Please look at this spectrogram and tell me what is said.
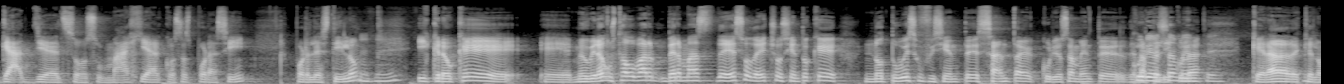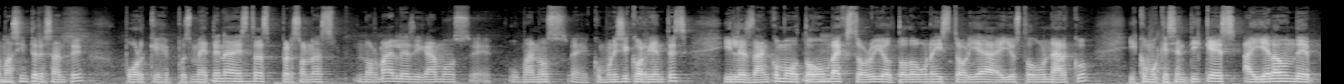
gadgets o su magia, cosas por así, por el estilo. Y creo que eh, me hubiera gustado ver, más de eso. De hecho, siento que no tuve suficiente Santa, curiosamente, de la película, que era de que lo más interesante porque pues meten a estas personas normales, digamos, eh, humanos eh, comunes y corrientes, y les dan como todo un backstory o toda una historia a ellos, todo un arco, y como que sentí que es ahí era donde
